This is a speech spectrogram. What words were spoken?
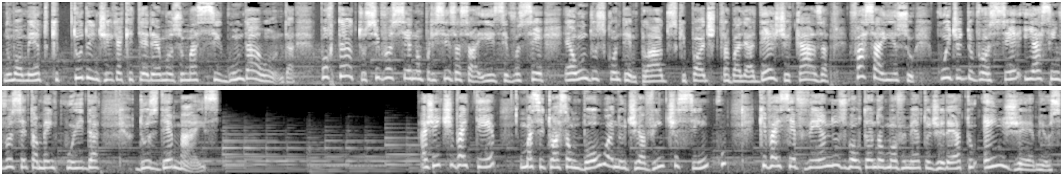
num momento que tudo indica que teremos uma segunda onda. Portanto, se você não precisa sair, se você é um dos contemplados que pode trabalhar desde casa, faça isso, cuide de você e assim você também cuida dos demais a gente vai ter uma situação boa no dia 25, que vai ser Vênus voltando ao movimento direto em Gêmeos.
